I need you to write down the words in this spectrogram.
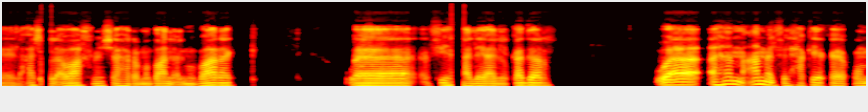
العشر الأواخر من شهر رمضان المبارك وفيها ليالي القدر وأهم عمل في الحقيقة يقوم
